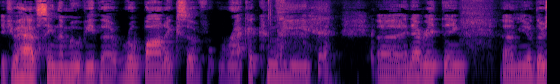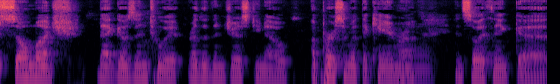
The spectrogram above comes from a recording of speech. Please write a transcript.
if you have seen the movie, the robotics of Raccacoonie uh, and everything, um, you know, there's so much that goes into it rather than just you know a person with the camera. Mm-hmm. And so I think uh,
